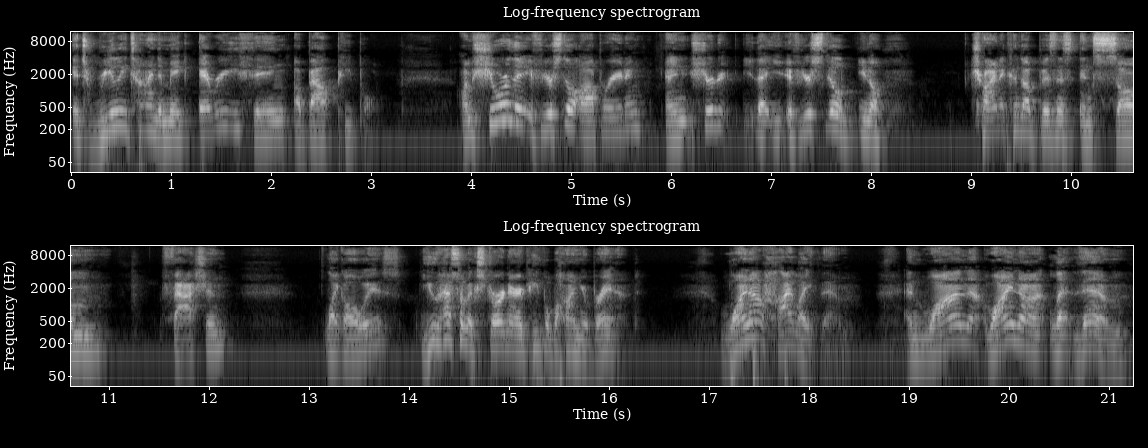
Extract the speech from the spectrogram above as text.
it's really time to make everything about people. I'm sure that if you're still operating and sure that if you're still, you know, trying to conduct business in some fashion, like always, you have some extraordinary people behind your brand. Why not highlight them? And why not, why not let them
